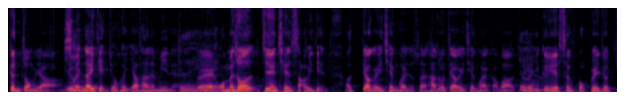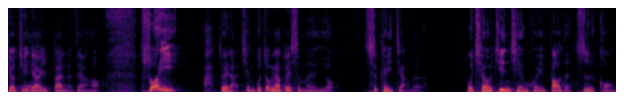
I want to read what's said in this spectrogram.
更重要，因为那一点就会要他的命。哎，对，我们说今天钱少一点，哦，掉个一千块就算。他如果掉个一千块，搞不好对不对？一个月生活费就就去掉一半了，这样哈。所以啊，对了，钱不重要，对什么人有是可以讲的。不求金钱回报的志工，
